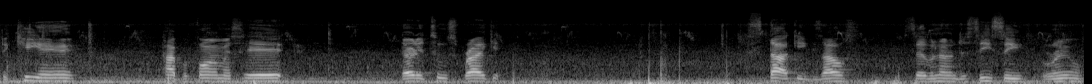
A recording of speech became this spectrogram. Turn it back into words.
the Keihin high performance head, 32 sprocket, stock exhaust, 700cc rim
